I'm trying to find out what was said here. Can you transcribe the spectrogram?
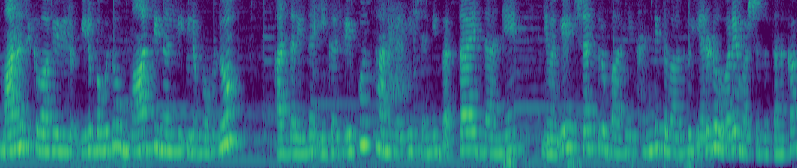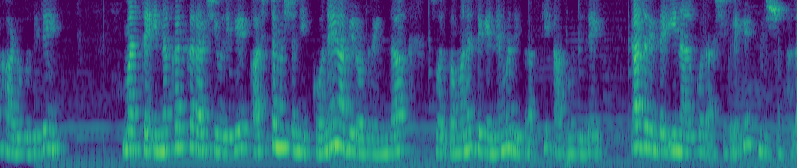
ಮಾನಸಿಕವಾಗಿ ಇರ ಇರಬಹುದು, ಮಾತಿನಲ್ಲಿ ಇರಬಹುದು. ಆದ್ದರಿಂದ ಈಗ ರಿಪು ಸ್ಥಾನದಲ್ಲಿ ಶನಿ ಬರ್ತಾ ಇದ್ದಾನೆ. ನಿಮಗೆ ಶತ್ರು ಬಾಧೆ ಖಂಡಿತವಾಗಲೂ ಎರಡೂವರೆ ವರ್ಷದ ತನಕ ಕಾಡುವುದಿದೆ. ಮತ್ತೆ ಇನ್ನು ಕರ್ಕ ರಾಶಿಯವರಿಗೆ ಅಷ್ಟಮ ಶನಿ ಕೊನೆ ಆಗಿರೋದ್ರಿಂದ ಸ್ವಲ್ಪ ಮನಸ್ಸಿಗೆ ನೆಮ್ಮದಿ ಪ್ರಾಪ್ತಿ ಆಗುವುದಿದೆ. ಆದ್ದರಿಂದ ಈ ನಾಲ್ಕು ರಾಶಿಗಳಿಗೆ ಮಿಶ್ರ ಫಲ.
